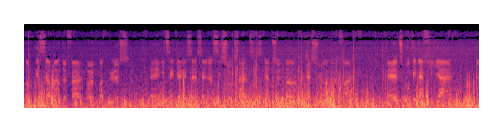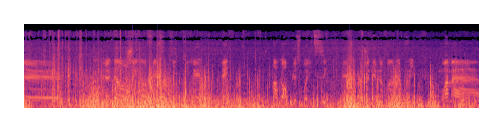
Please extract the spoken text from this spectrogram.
Donc, nécessairement, de faire un pas de plus euh, et de s'intéresser à celle-là, c'est sûr que serait absolument rassurant de le faire. Euh, du côté de la filière, le, danger, en fait, c'est qu'il pourrait être encore plus politisé, ce projet de développement-là. Puis, moi, ma,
